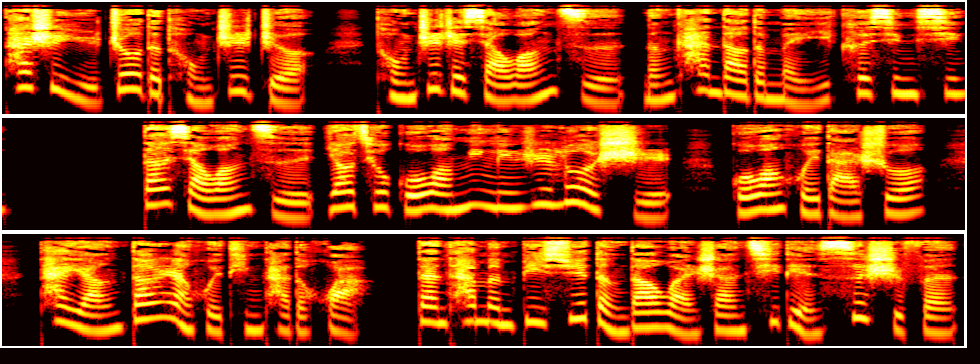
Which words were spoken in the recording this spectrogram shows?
他是宇宙的统治者，统治着小王子能看到的每一颗星星。当小王子要求国王命令日落时，国王回答说：“太阳当然会听他的话，但他们必须等到晚上七点四十分。”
